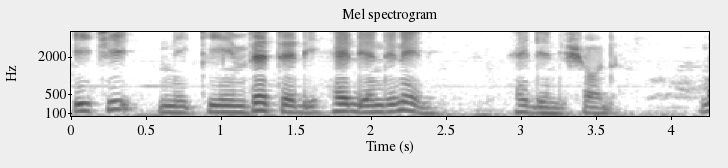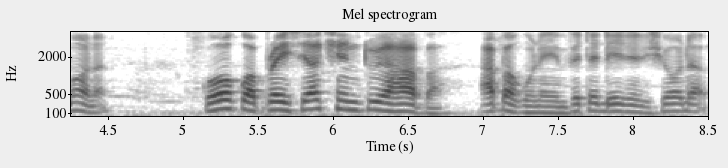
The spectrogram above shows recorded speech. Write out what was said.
hichi ni ki-inverted head and nini? Head and shoulder umeona kwa hiyo kwa price action tu ya hapa hapa kuna inverted head shoulder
